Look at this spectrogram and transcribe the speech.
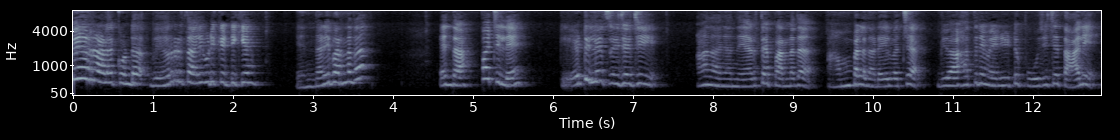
വേറൊരാളെ കൊണ്ട് വേറൊരു താലി കൂടി കെട്ടിക്ക്. എന്താണ് പറഞ്ഞത്? എന്താ പറ്റില്ലേ? കേട്ടില്ലേ ശ്രീചേച്ചി അതാ ഞാൻ നേരത്തെ പറഞ്ഞത്. അമ്പല നടയിൽ വെച്ച് വിവാഹത്തിന് വേണ്ടിയിട്ട് പൂജിച്ച താലി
